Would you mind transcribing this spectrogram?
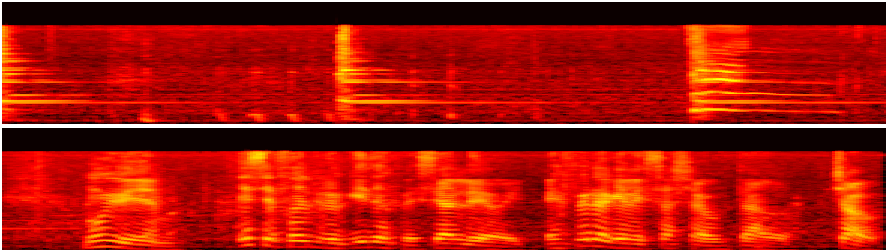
Muy bien, ese fue el truquito especial de hoy. Espero que les haya gustado. Chao.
